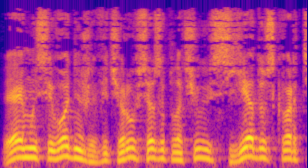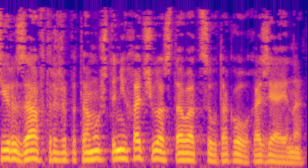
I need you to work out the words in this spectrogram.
Я ему сегодня же, вечеру, все заплачу и съеду с квартиры завтра же, потому что не хочу оставаться у такого хозяина».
